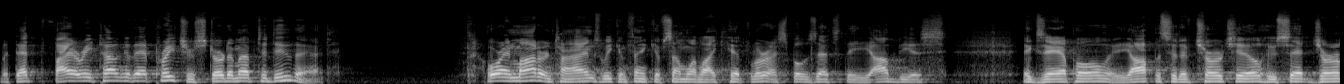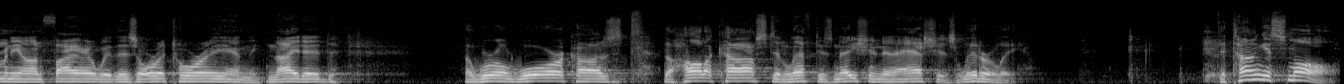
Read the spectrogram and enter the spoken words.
But that fiery tongue of that preacher stirred them up to do that. Or in modern times, we can think of someone like Hitler. I suppose that's the obvious example, the opposite of Churchill, who set Germany on fire with his oratory and ignited a world war, caused the Holocaust, and left his nation in ashes, literally. The tongue is small.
